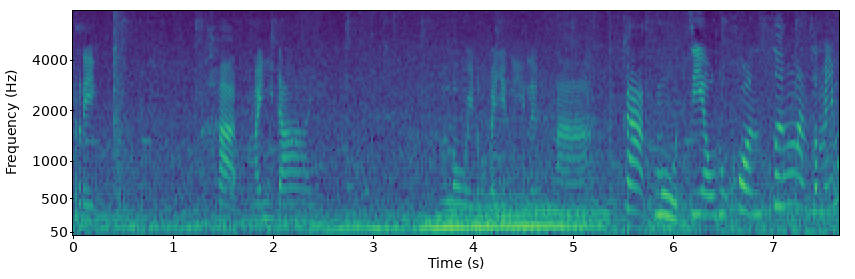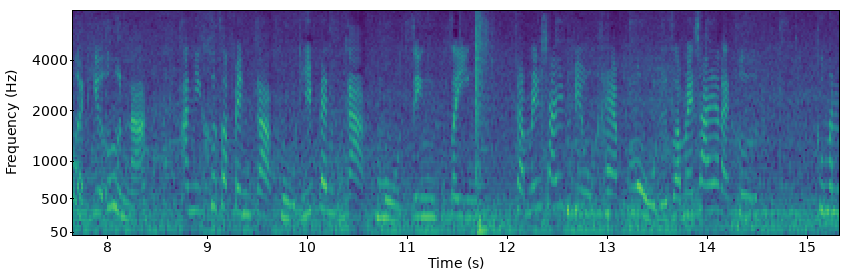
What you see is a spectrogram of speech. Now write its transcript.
พริกขาดไม่ได้ โรยลงไปอย่างนี้เลยนะ กากหมูเจียวทุกคน ซึ่งมันจะไม่เหมือนที่อื่นนะ อันนี้คือจะเป็นกากหมูที่เป็นกากหมูจริง ๆ จะไม่ใช่ฟิลแคปหมูหรือจะไม่ใช่อะไรคือ คือมัน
